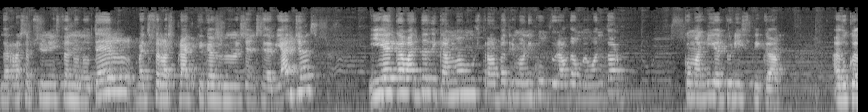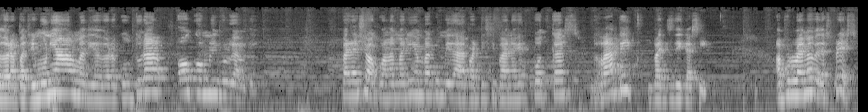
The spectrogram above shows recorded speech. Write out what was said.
de recepcionista en un hotel, vaig fer les pràctiques en una agència de viatges i he acabat dedicant-me a mostrar el patrimoni cultural del meu entorn, com a guia turística, educadora patrimonial, mediadora cultural o com li vulgueu dir. Per això, quan la Maria em va convidar a participar en aquest podcast, ràpid vaig dir que sí. El problema ve després.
